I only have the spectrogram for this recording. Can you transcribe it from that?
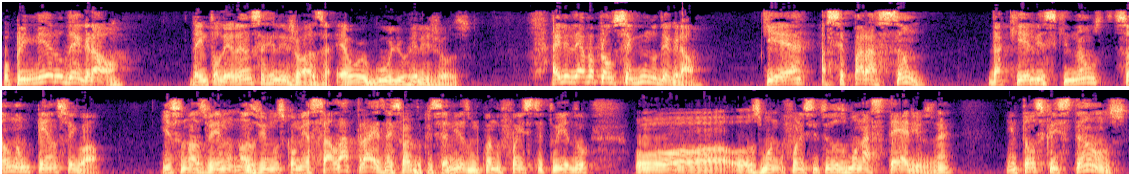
O primeiro degrau da intolerância religiosa é o orgulho religioso. Aí ele leva para um segundo degrau, que é a separação daqueles que não são, não pensam igual. Isso nós vimos, nós vimos começar lá atrás na história do cristianismo, quando foi instituído o, os, foram instituídos os monastérios, né? Então os cristãos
